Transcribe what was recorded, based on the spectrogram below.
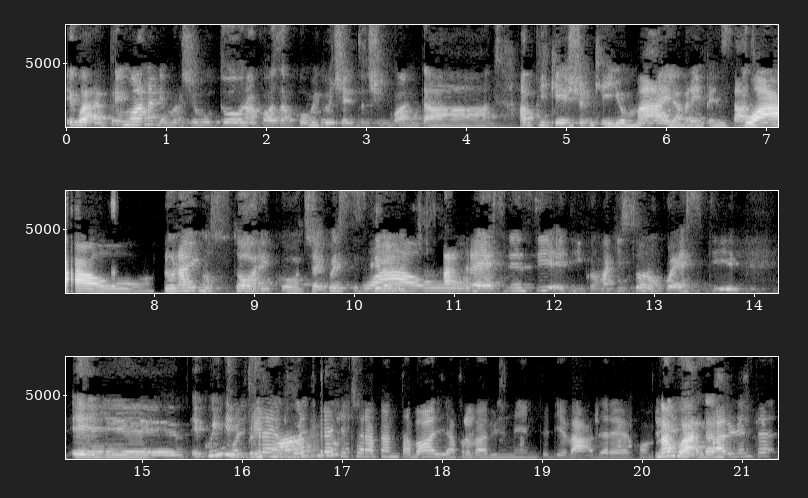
e guarda, il primo anno abbiamo ricevuto una cosa come 250 application che io mai l'avrei pensato. Wow! Non hai uno storico, cioè questi scrivono wow. art residency e dicono ma chi sono questi? E, e quindi vuol, dire, anno... vuol dire che c'era tanta voglia probabilmente di evadere. Ma guarda, probabilmente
